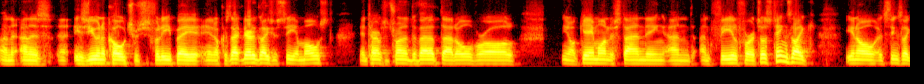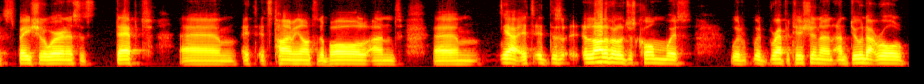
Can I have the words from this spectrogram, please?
and and his his unit coach, which is Felipe. You know, because they're, the guys who see him most in terms of trying to develop that overall you know game understanding and and feel for it. So it's things like you know it's things like spatial awareness, it's depth, um, it, it's timing onto the ball, and um, yeah, it it there's a lot of it will just come with with with repetition and, and doing that role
